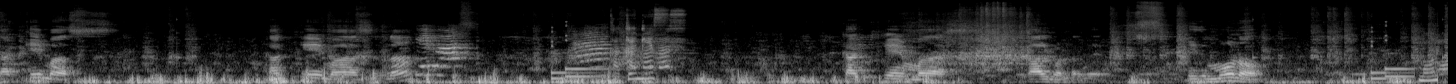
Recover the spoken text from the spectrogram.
கக்கே மாஸ் கக்கே மாஸ்னா கக்கே மாஸ் கால் பண்ணுறது இது மோனோ. மோனோ.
